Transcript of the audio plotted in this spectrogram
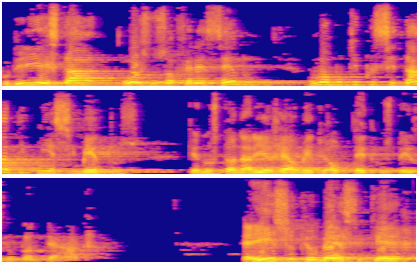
poderia estar hoje nos oferecendo uma multiplicidade de conhecimentos que nos tornaria realmente autênticos Deus no plano terrado. É isso que o Mestre quer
